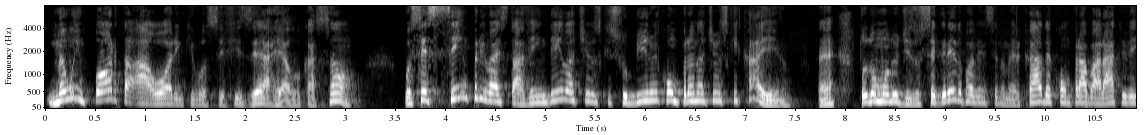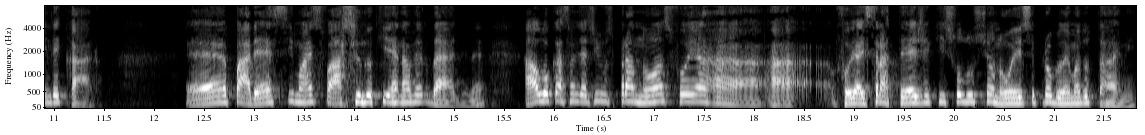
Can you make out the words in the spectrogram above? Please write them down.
não importa a hora em que você fizer a realocação, você sempre vai estar vendendo ativos que subiram e comprando ativos que caíram. Né? Todo mundo diz: o segredo para vencer no mercado é comprar barato e vender caro. É, parece mais fácil do que é na verdade. Né? A alocação de ativos para nós foi a, a, a, foi a estratégia que solucionou esse problema do timing.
